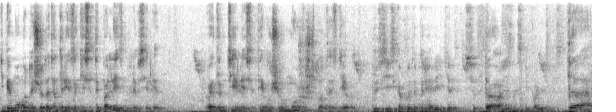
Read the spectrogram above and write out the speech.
Тебе могут еще дать отрезок, если ты полезен для вселенной. В этом теле, если ты его еще можешь что-то сделать. То есть есть какой-то приоритет. Все Да. полезность, не полезность. Да.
